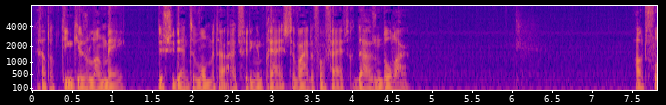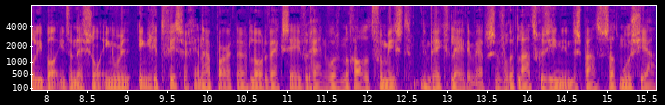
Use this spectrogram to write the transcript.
Hij gaat ook 10 keer zo lang mee. De studenten won met haar uitvinding een prijs ter waarde van 50.000 dollar. Oud-volleybal international Ingrid Visser en haar partner Lodewijk Severijn worden nog altijd vermist. Een week geleden werden ze voor het laatst gezien in de Spaanse stad Murcia.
